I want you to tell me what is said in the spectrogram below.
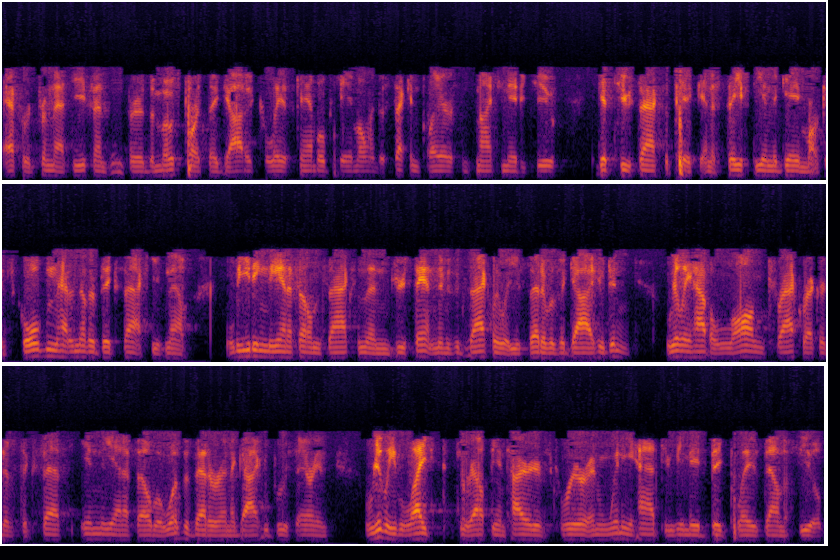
effort from that defense, and for the most part, they got it. Calais Campbell became only the second player since 1982 to get two sacks, a pick, and a safety in the game. Marcus Golden had another big sack. He's now leading the NFL in sacks, and then Drew Stanton. It was exactly what you said. It was a guy who didn't really have a long track record of success in the NFL, but was a veteran, a guy who Bruce Arians really liked throughout the entirety of his career, and when he had to, he made big plays down the field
